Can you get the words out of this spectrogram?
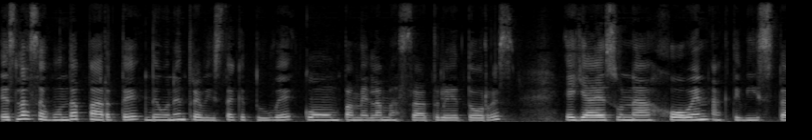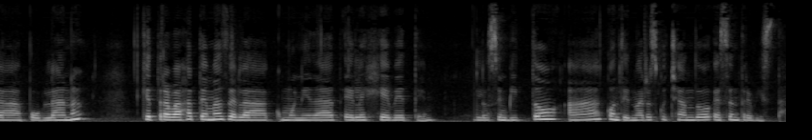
es la segunda parte de una entrevista que tuve con Pamela Mazatle Torres. Ella es una joven activista poblana que trabaja temas de la comunidad LGBT. Los invito a continuar escuchando esa entrevista.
